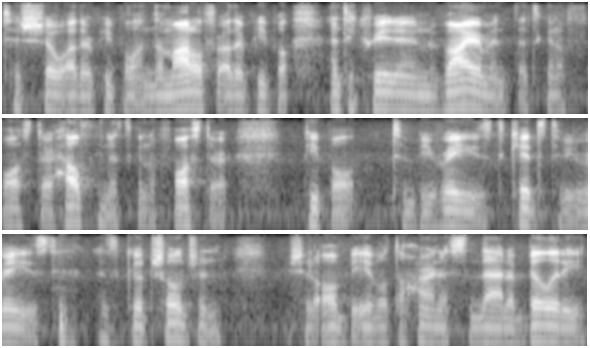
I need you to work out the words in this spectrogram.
to show other people and the model for other people and to create an environment that's going to foster healthiness, going to foster people to be raised, kids to be raised as good children. We should all be able to harness that ability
